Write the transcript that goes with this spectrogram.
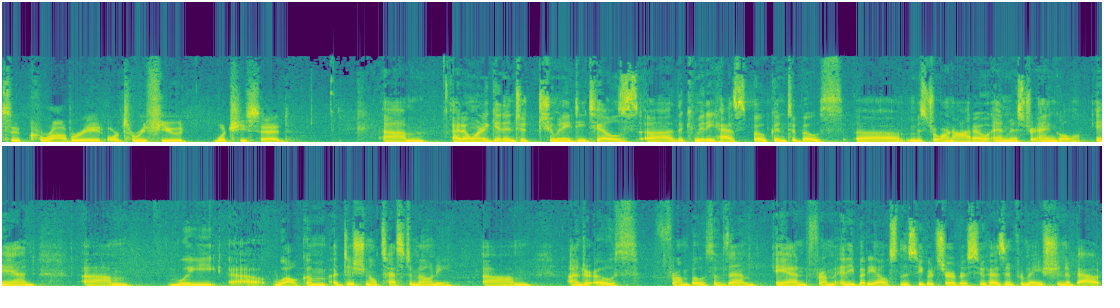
to corroborate or to refute what she said? Um, I don't want to get into too many details. Uh, the committee has spoken to both uh, Mr. Ornato and Mr. Engel, and um, we uh, welcome additional testimony um, under oath from both of them and from anybody else in the Secret Service who has information about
